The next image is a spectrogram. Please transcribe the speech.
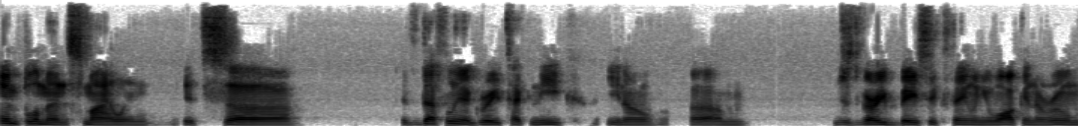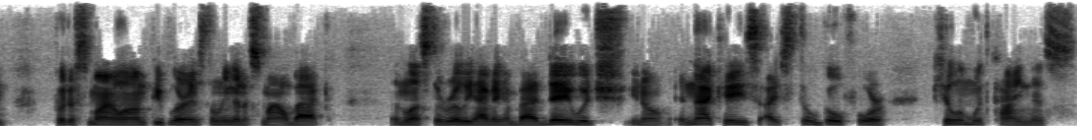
implement smiling. It's uh it's definitely a great technique, you know, um, just very basic thing when you walk in a room, put a smile on, people are instantly going to smile back unless they're really having a bad day, which, you know, in that case, I still go for kill them with kindness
